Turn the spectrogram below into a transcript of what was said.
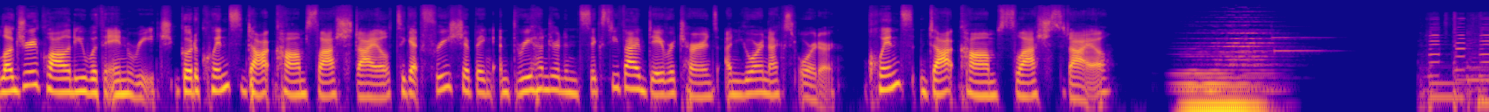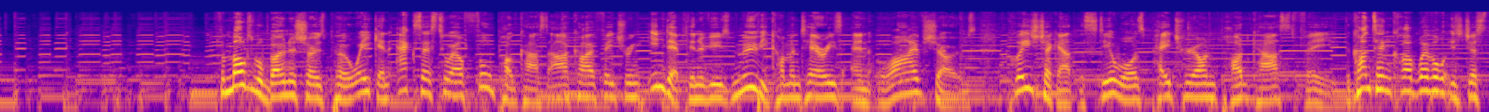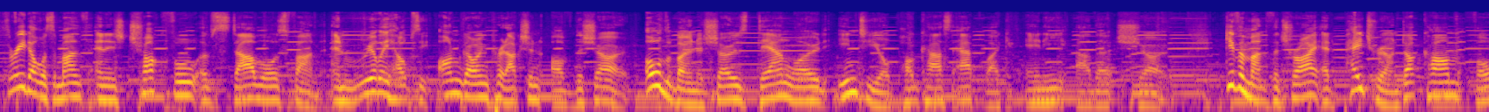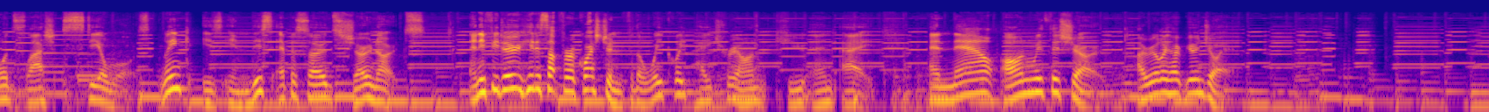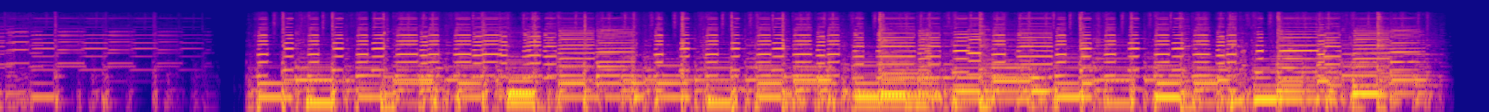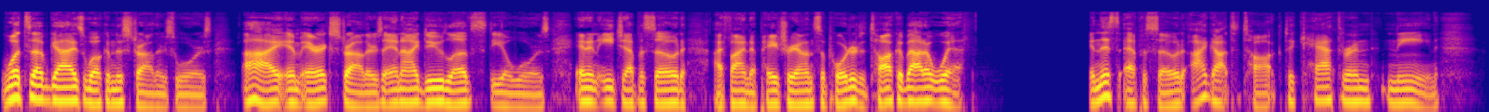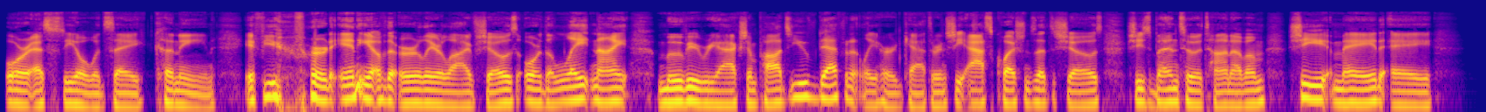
Luxury quality within reach. Go to quince.com slash style to get free shipping and 365 day returns on your next order. Quince.com slash style. For multiple bonus shows per week and access to our full podcast archive featuring in depth interviews, movie commentaries, and live shows, please check out the Steele Wars Patreon podcast feed. The Content Club level is just $3 a month and is chock full of Star Wars fun and really helps the ongoing production of the show. All the bonus shows download into your podcast app like any other show. Give a month a try at patreon.com forward slash Steele Wars. Link is in this episode's show notes. And if you do, hit us up for a question for the weekly Patreon Q&A. And now on with the show. I really hope you enjoy it. What's up, guys? Welcome to Strathers Wars. I am Eric Strathers, and I do love Steele Wars. And in each episode, I find a Patreon supporter to talk about it with. In this episode, I got to talk to Catherine Neen, or as Steele would say, Caneen. If you've heard any of the earlier live shows or the late night movie reaction pods, you've definitely heard Catherine. She asks questions at the shows. She's been to a ton of them. She made a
